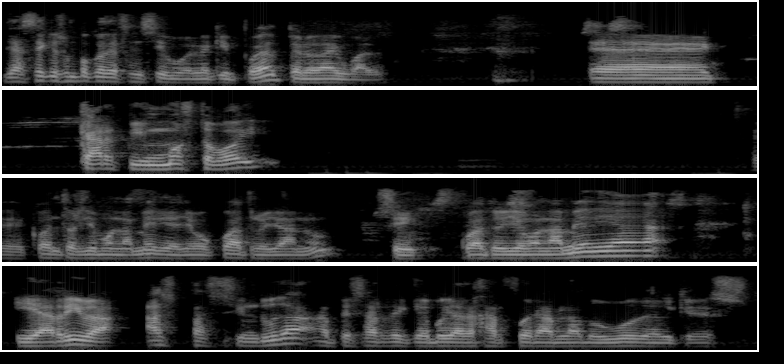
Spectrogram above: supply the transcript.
Ya sé que es un poco defensivo el equipo, ¿eh? pero da igual. Eh, Carpin Mostoboy. Eh, ¿Cuántos llevo en la media? Llevo cuatro ya, ¿no? Sí, cuatro llevo en la media. Y arriba, Aspas, sin duda, a pesar de que voy a dejar fuera hablado Woodell, que es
